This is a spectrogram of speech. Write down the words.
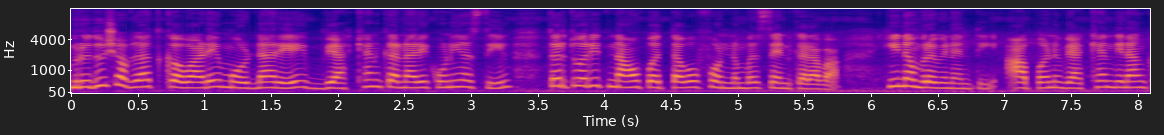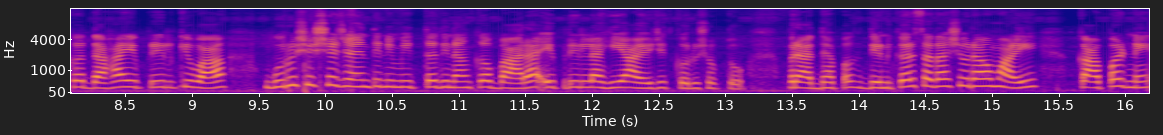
मृदू शब्दात कवाडे मोडणारे व्याख्यान करणारे कोणी असतील तर त्वरित नाव पत्ता व फोन नंबर सेंड करावा. ही नम्र विनंती. आपण व्याख्यान दिनांक दहा एप्रिल किंवा गुरुशिष्य जयंतीनिमित्त दिनांक बारा एप्रिललाही आयोजित करू शकतो. प्राध्यापक दिनकर सदाशिवराव माळी कापडणे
